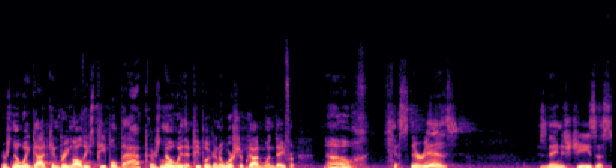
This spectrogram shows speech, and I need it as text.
there's no way God can bring all these people back. There's no way that people are going to worship God one day. For, no, yes, there is. His name is Jesus.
